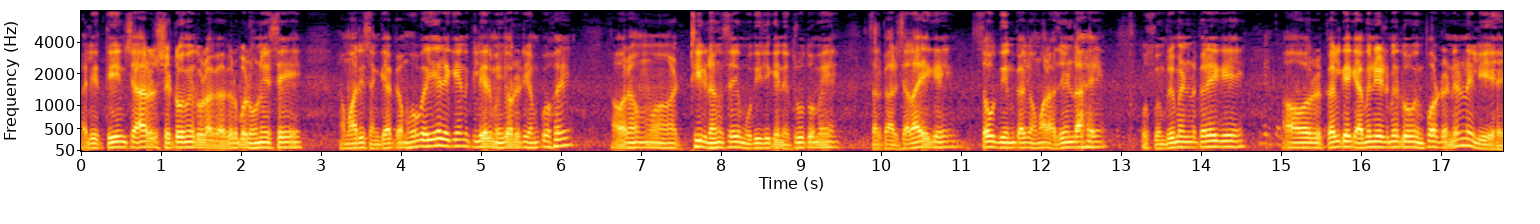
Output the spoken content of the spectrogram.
खाली तीन चार सीटों में थोड़ा गड़बड़ होने से हमारी संख्या कम हो गई है, लेकिन क्लियर मेजोरिटी हमको है और हम ठीक ढंग से मोदी जी के नेतृत्व में सरकार चलाएँगे। सौ दिन का जो हमारा एजेंडा है उसको इम्प्लीमेंट करेंगे। और कल के कैबिनेट में तो इम्पोर्टेंट निर्णय लिए है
